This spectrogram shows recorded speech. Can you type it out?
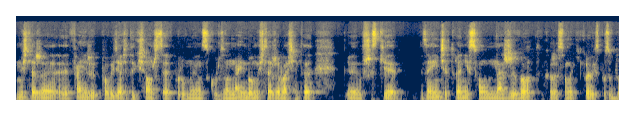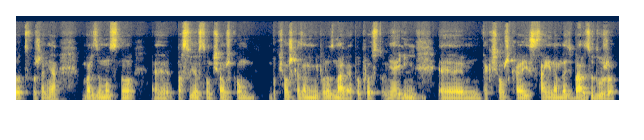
Myślę, że e, fajnie, żeby powiedziałaś o tej książce, porównując kurs online, bo myślę, że właśnie te e, wszystkie zajęcia, które nie są na żywo, tylko że są w jakikolwiek sposób do odtworzenia, bardzo mocno e, pasują z tą książką, bo książka z nami nie porozmawia po prostu, nie? I ta książka jest w stanie nam dać bardzo dużo.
